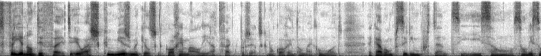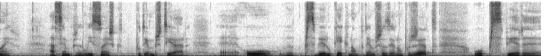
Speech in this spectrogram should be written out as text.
Preferia não ter feito. Eu acho que mesmo aqueles que correm mal, e há de facto projetos que não correm tão bem como outros, acabam por ser importantes e, e são, são lições. Há sempre lições que podemos tirar, eh, ou eh, perceber o que é que não podemos fazer num projeto, ou perceber eh,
